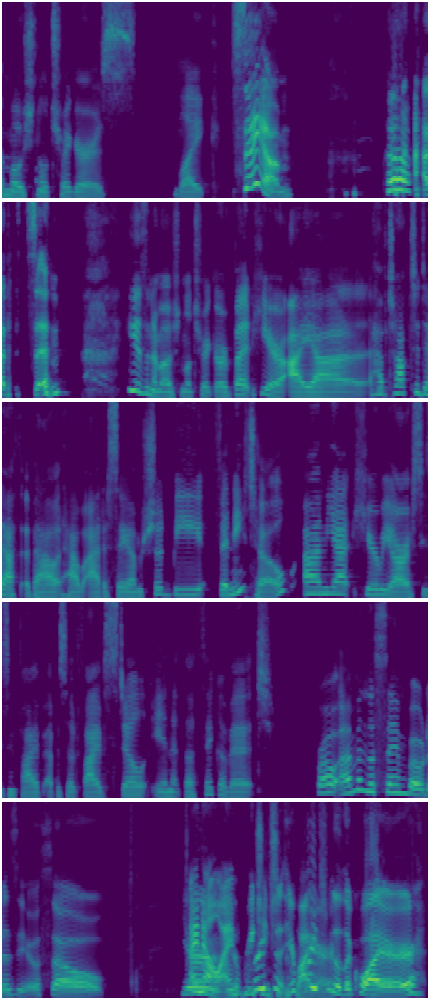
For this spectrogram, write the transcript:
emotional triggers like Sam. Addison. He is an emotional trigger, but here I uh, have talked to death about how Addison should be finito, and yet here we are, season five, episode five, still in the thick of it. Bro, I'm in the same boat as you, so I know, you're- I'm you're preaching to the you're choir. preaching to the choir.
